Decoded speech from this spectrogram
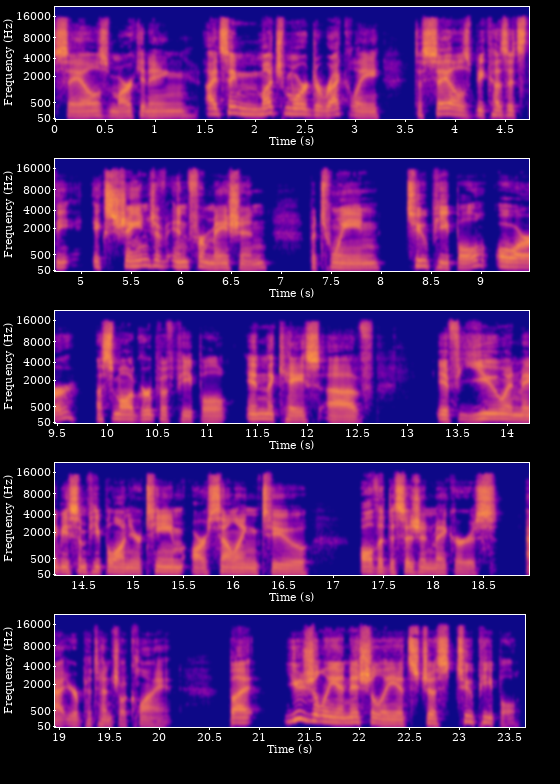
sales, marketing. I'd say much more directly to sales because it's the exchange of information between two people or a small group of people in the case of if you and maybe some people on your team are selling to all the decision makers at your potential client. But usually, initially, it's just two people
